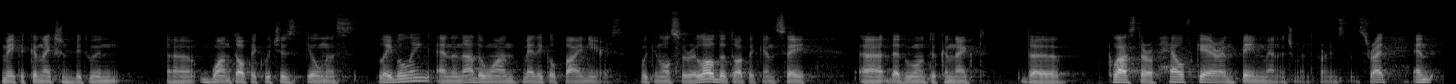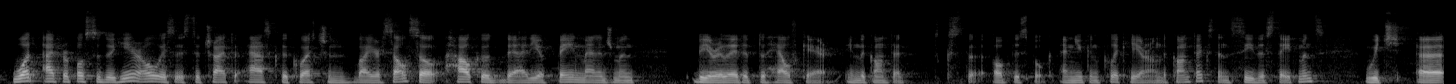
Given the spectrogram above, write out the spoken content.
make a connection between uh, one topic, which is illness labeling, and another one, medical pioneers. We can also reload the topic and say uh, that we want to connect the cluster of healthcare and pain management, for instance, right? And what I propose to do here always is to try to ask the question by yourself. So how could the idea of pain management be related to healthcare in the context of this book? And you can click here on the context and see the statements, which uh,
